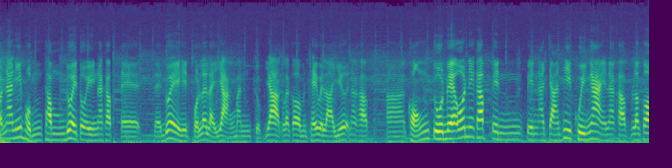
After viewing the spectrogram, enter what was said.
ก่อนหน้านี้ผมทำด้วยตัวเองนะครับ แต่แต่ด้วยเหตุผลหลาย ๆ อย่างมันจบยากแล้วก็มันใช้เวลาเยอะนะครับอของจูนแวร์โอสเนี่ยครับเป็นเป็นอาจารย์ที่คุยง่ายนะครับ แล้วก็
